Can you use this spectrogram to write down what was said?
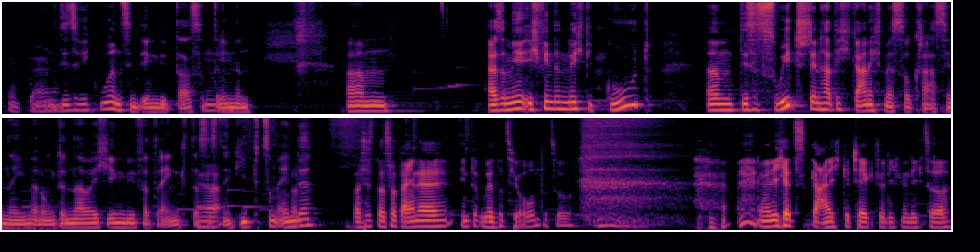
stimmt, ja. diese Figuren sind irgendwie da so mhm. drinnen. Ähm, also mir, ich finde ihn richtig gut. Ähm, dieser Switch, den hatte ich gar nicht mehr so krass in Erinnerung. Den habe ich irgendwie verdrängt, dass ja. es den gibt zum Ende. Was, was ist da so deine Interpretation dazu? wenn ich jetzt gar nicht gecheckt, wenn ich mir nicht so.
